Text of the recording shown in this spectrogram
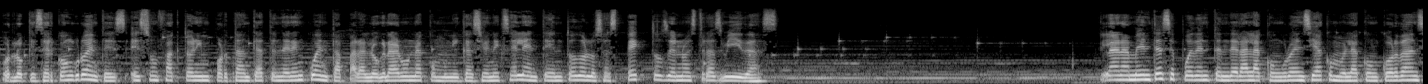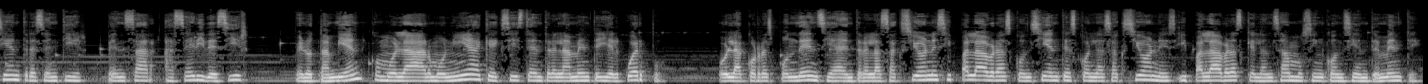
por lo que ser congruentes es un factor importante a tener en cuenta para lograr una comunicación excelente en todos los aspectos de nuestras vidas. Claramente se puede entender a la congruencia como la concordancia entre sentir, pensar, hacer y decir, pero también como la armonía que existe entre la mente y el cuerpo, o la correspondencia entre las acciones y palabras conscientes con las acciones y palabras que lanzamos inconscientemente.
